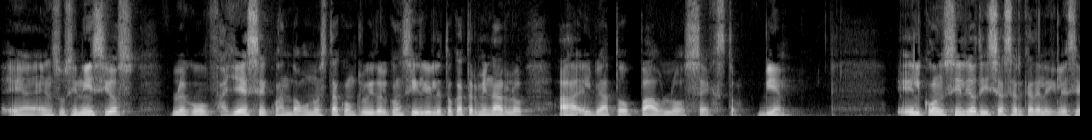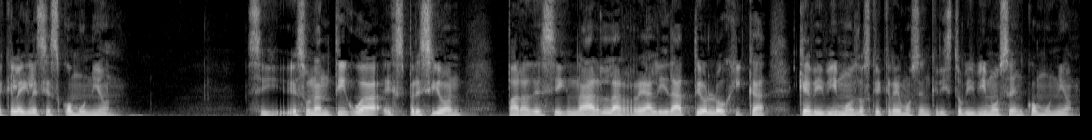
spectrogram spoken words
eh, en sus inicios. Luego fallece cuando aún no está concluido el concilio y le toca terminarlo a el Beato Pablo VI. Bien, el concilio dice acerca de la iglesia que la iglesia es comunión. Sí, es una antigua expresión para designar la realidad teológica que vivimos los que creemos en Cristo. Vivimos en comunión.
